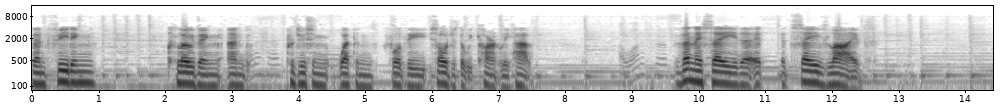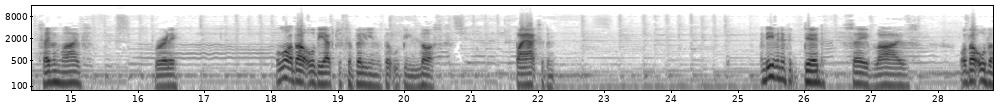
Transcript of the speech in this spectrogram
than feeding, clothing, and producing weapons for the soldiers that we currently have. Then they say that it, it saves lives. Saving lives? Really? Well, what about all the extra civilians that would be lost by accident. And even if it did save lives, what about all the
